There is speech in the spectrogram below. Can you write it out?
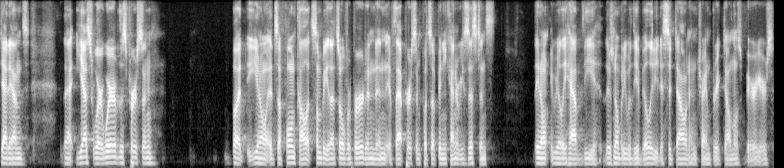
dead ends that yes we're aware of this person but you know it's a phone call it's somebody that's overburdened and if that person puts up any kind of resistance they don't really have the there's nobody with the ability to sit down and try and break down those barriers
